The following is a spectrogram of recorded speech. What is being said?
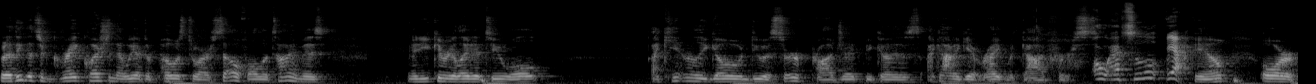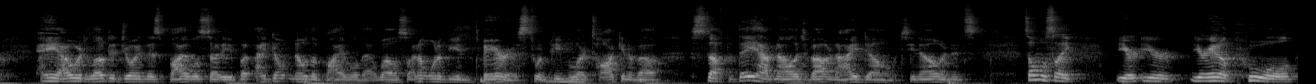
But I think that's a great question that we have to pose to ourselves all the time is, and you can relate it to, well, I can't really go and do a serve project because I got to get right with God first Oh, absolutely, yeah. you know or hey i would love to join this bible study but i don't know the bible that well so i don't want to be embarrassed when people are talking about stuff that they have knowledge about and i don't you know? And it's it's almost like you're you're you're in a pool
